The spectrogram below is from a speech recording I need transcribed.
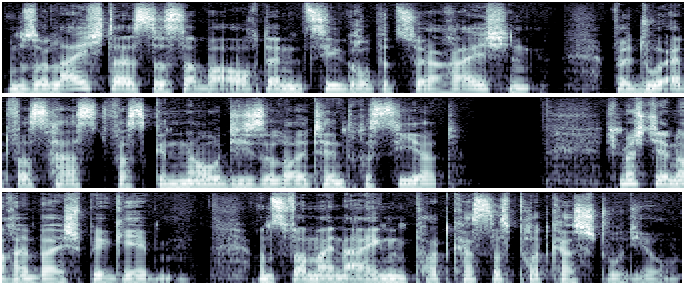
Umso leichter ist es aber auch, deine Zielgruppe zu erreichen, weil du etwas hast, was genau diese Leute interessiert. Ich möchte dir noch ein Beispiel geben, und zwar meinen eigenen Podcast, das Podcast Studio.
